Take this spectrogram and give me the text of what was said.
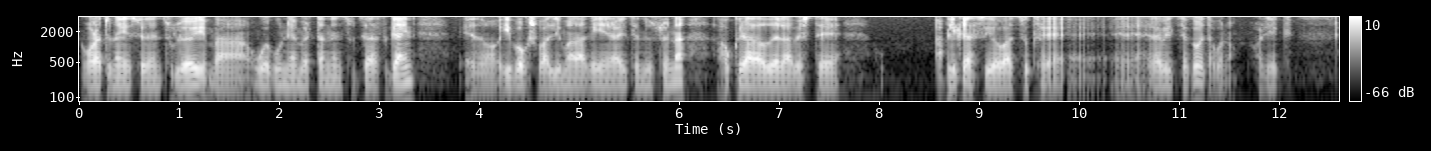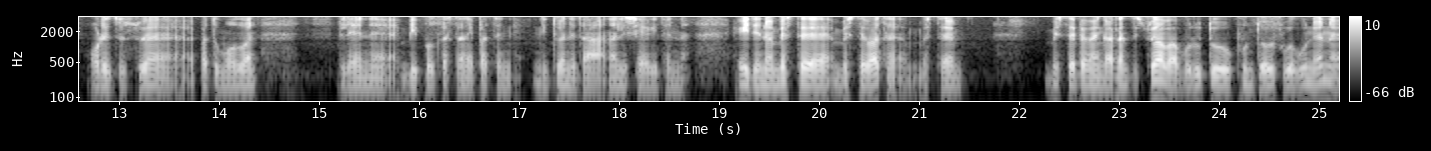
goratu nahi ez entzulehoi, ba, webunean bertan entzuteaz gain, edo e-box baldin bada gehien erabiltzen duzuena, aukera daudela beste aplikazio batzuk e, erabiltzeko, eta bueno, horiek hori duzue, epatu moduan, lehen e, bi podcastan aipatzen nituen eta analizia egiten egiten nuen. Beste beste bat, beste beste pemen garrantzitsua, ba, burutu.eus webunean, e,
